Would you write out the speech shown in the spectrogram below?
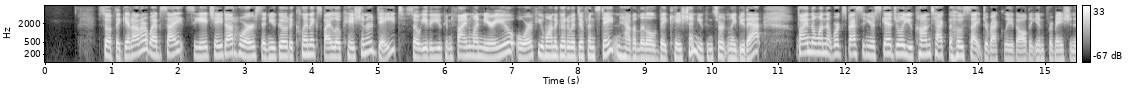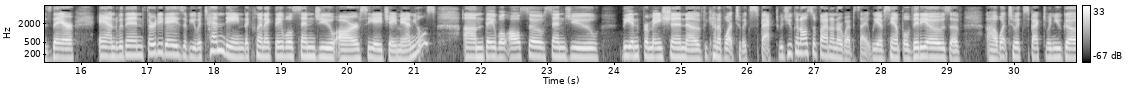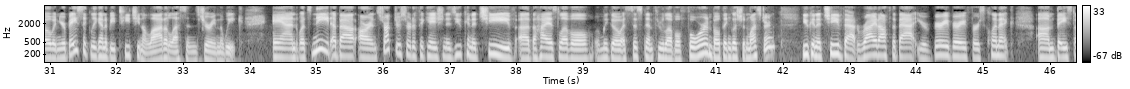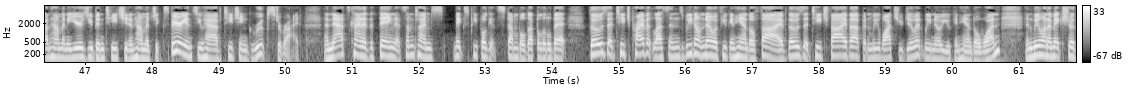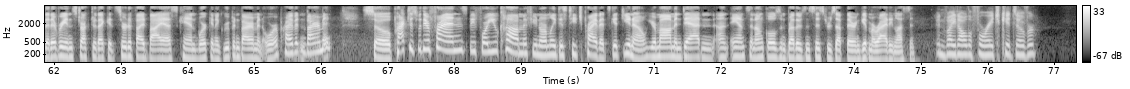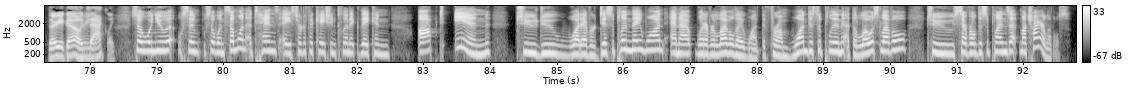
So if they get on our website, cha.horse, and you go to clinics by location or date, so either you can find one near you, or if you want to go to a different state and have a little vacation, you can certainly do that. Find the one that works best in your schedule. You contact the host site directly. All the information is there. And within 30 days of you attending the clinic, they will send you our CHA manuals. Um, they will also send you the information of kind of what to expect, which you can also find on our website. We have sample videos of uh, what to expect when you go, and you're basically going to be teaching a lot of lessons during the week. And what's neat about our instructor certification is you can achieve uh, the highest level when we go assistant through level four in both English and Western. You can achieve that right off the bat, your very, very first clinic, um, based on how many years you've been teaching and how much experience you have teaching groups to ride. And that's kind of the thing that sometimes makes people get stumbled up a little bit. Those that teach private lessons, we don't know if you can handle five. Those that teach five up and we watch you do it, we know you can handle one. And we want to make sure that every instructor that gets certified by us can work in a group environment or a private environment. So practice with your friends before you come. If you normally just teach privates, get, you know, your mom and dad and uh, aunts and uncles and brothers and sisters up there and give them a riding lesson. Invite all the 4 H kids over. There you go. There exactly. You go. So when you so, so when someone attends a certification clinic, they can opt in to do whatever discipline they want and at whatever level they want, from one discipline at the lowest level to several disciplines at much higher levels.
